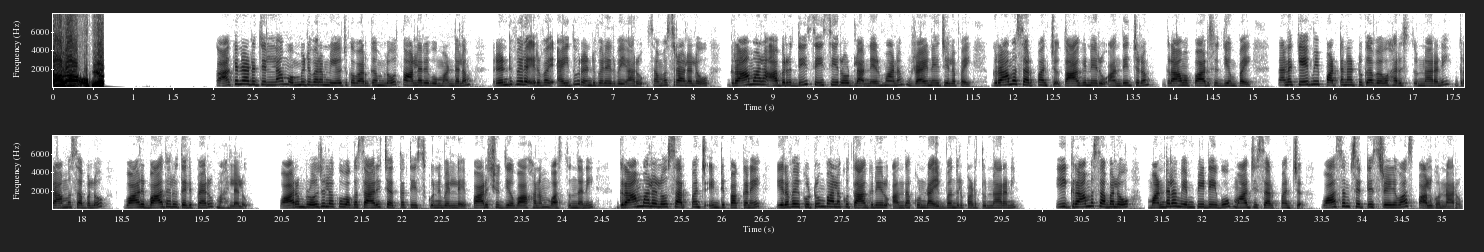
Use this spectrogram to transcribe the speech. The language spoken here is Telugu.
చాలా ఉపయోగ కాకినాడ జిల్లా ముమ్మిడివరం నియోజకవర్గంలో తాళ్ళరేవు మండలం రెండు వేల ఇరవై ఐదు రెండు వేల ఇరవై ఆరు సంవత్సరాలలో గ్రామాల అభివృద్ధి సీసీ రోడ్ల నిర్మాణం డ్రైనేజీలపై గ్రామ సర్పంచ్ తాగినీరు అందించడం గ్రామ పారిశుద్ధ్యంపై తనకేమీ పట్టనట్టుగా వ్యవహరిస్తున్నారని గ్రామ సభలో వారి బాధలు తెలిపారు మహిళలు. వారం రోజులకు ఒకసారి చెత్త తీసుకుని వెళ్ళే పారిశుద్ధ్య వాహనం వస్తుందని గ్రామాలలో సర్పంచ్ ఇంటి పక్కనే ఇరవై కుటుంబాలకు తాగునీరు అందకుండా ఇబ్బందులు పడుతున్నారని ఈ గ్రామ సభలో మండలం ఎంపీడీఓ మాజీ సర్పంచ్ వాసంశెట్టి శ్రీనివాస్ పాల్గొన్నారు.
